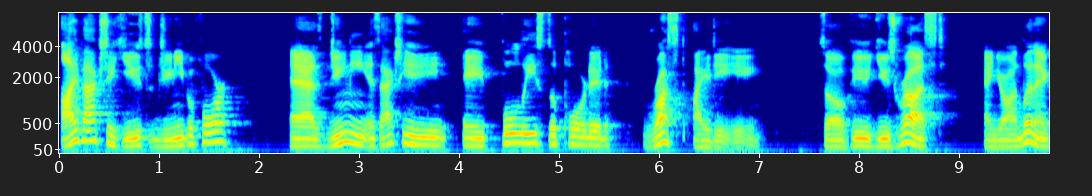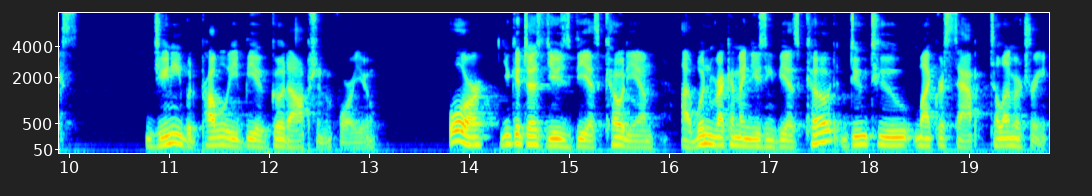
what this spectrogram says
I've actually used Geany before, as Geany is actually a fully supported Rust IDE. So if you use Rust and you're on Linux, Geany would probably be a good option for you. Or you could just use VS Codium. I wouldn't recommend using VS Code due to microsap telemetry.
